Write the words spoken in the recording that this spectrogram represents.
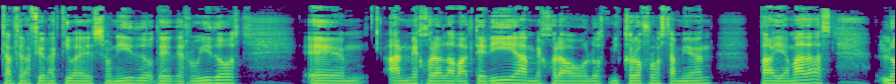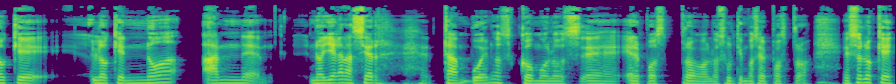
cancelación activa de sonido, de, ruidos. Em, han mejorado la batería, han mejorado los micrófonos también para llamadas. Lo que lo que no han eh, no llegan a ser tan buenos como los eh, AirPods Pro, los últimos AirPods Pro. Eso es lo que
